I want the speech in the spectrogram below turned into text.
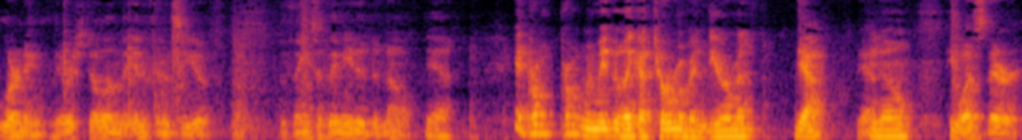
learning. They were still in the infancy of the things that they needed to know. Yeah, it prob- probably maybe like a term of endearment. Yeah, yeah. You know. he was their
